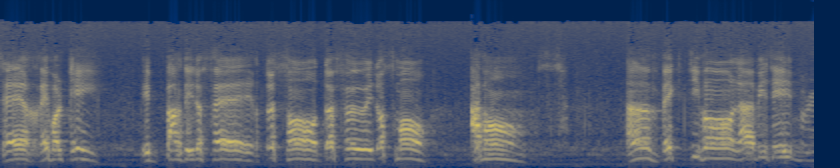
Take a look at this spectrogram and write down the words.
s'est révolté et bardé de fer, de sang, de feu et d'ossements, avance, invectivant l'invisible,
